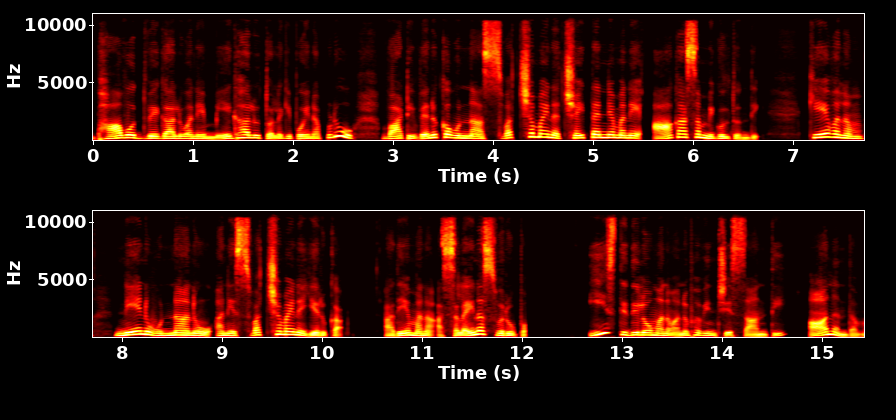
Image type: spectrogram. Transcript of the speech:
భావోద్వేగాలు అనే మేఘాలు తొలగిపోయినప్పుడు వాటి వెనుక ఉన్న స్వచ్ఛమైన చైతన్యమనే ఆకాశం మిగులుతుంది. కేవలం నేను ఉన్నాను అనే స్వచ్ఛమైన ఎరుక. అదే మన అసలైన స్వరూపం. ఈ స్థితిలో మనం అనుభవించే శాంతి ఆనందం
